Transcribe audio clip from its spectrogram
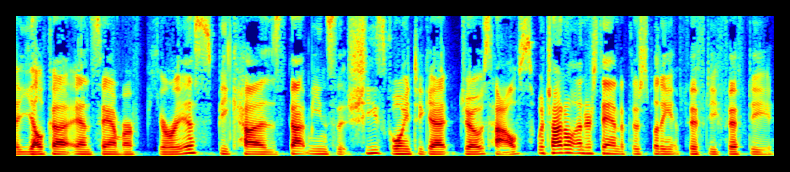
Yelka and Sam are furious because that means that she's going to get Joe's house, which I don't understand if they're splitting it 50 50.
